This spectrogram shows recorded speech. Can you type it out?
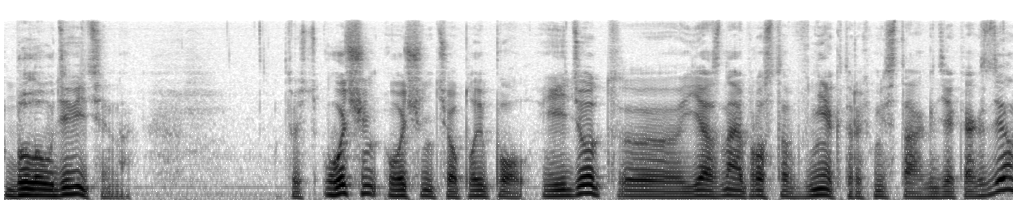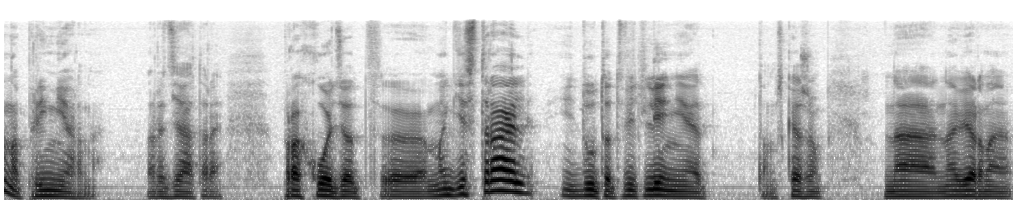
было удивительно. То есть очень-очень теплый пол. И идет, я знаю просто в некоторых местах, где как сделано, примерно радиаторы, проходят магистраль, идут ответвления там, скажем, на, наверное,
